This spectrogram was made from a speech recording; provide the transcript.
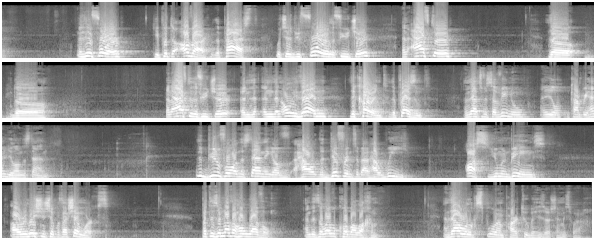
and therefore he put the avar, the past, which is before the future, and after the the and after the future, and, th- and then only then the current, the present. And that's Vesavinu, and you'll comprehend, you'll understand. The beautiful understanding of how the difference about how we, us human beings, our relationship with Hashem works. But there's another whole level, and there's a level called Balachim. And that we'll explore in part two, Be'ez Hashem Yisbarach.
